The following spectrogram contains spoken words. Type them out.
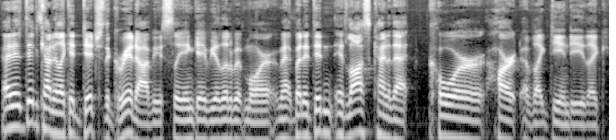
And it did kind of like it ditched the grid, obviously, and gave you a little bit more. But it didn't. It lost kind of that core heart of like D and D. Like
